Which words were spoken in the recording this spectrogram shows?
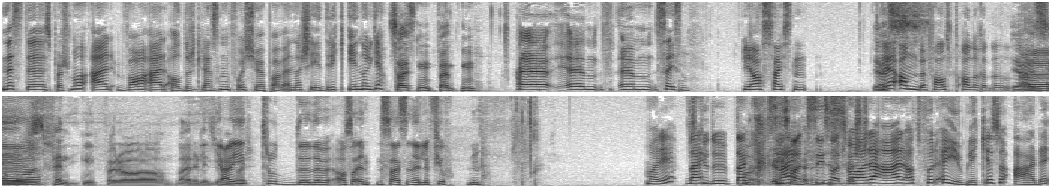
Neste spørsmål er hva er aldersgrensen for kjøp av energidrikk i Norge? 16, 15. Uh, um, um, 16. Ja, 16. Jeg, Det er anbefalt allerede. jeg Eh, sier 15 for å være litt Jeg trodde det Altså enten 16 eller 14. Mari, Nei, skulle du nei, si svaret- si svaret først. Svaret er at for øyeblikket så er det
